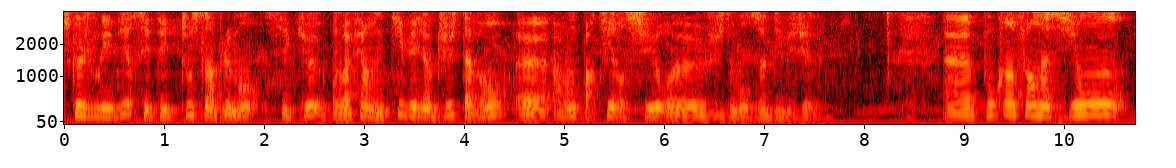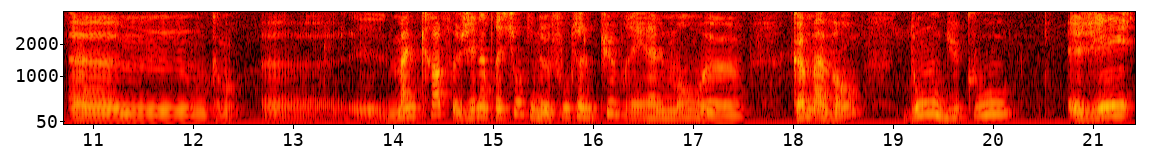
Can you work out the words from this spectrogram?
ce que je voulais dire, c'était tout simplement, c'est que on va faire un petit vlog juste avant, euh, avant de partir sur euh, justement The Division. Euh, pour information, comment Minecraft, j'ai l'impression qu'il ne fonctionne plus réellement comme avant. Donc du coup, j'ai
